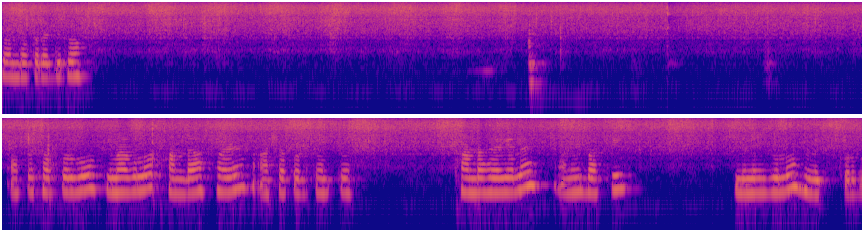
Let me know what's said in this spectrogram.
বন্ধ করে দিব। অপেক্ষা করব, কিমাগুলো ঠান্ডা হয়ে আসা পর্যন্ত। ঠান্ডা হয়ে গেলে আমি বাকি জিনিসগুলো মিক্স করব।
